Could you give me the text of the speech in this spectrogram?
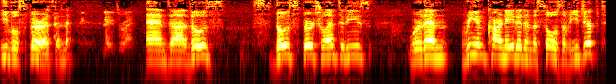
evil spirits, and right? and uh, those those spiritual entities were then reincarnated in the souls of Egypt,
